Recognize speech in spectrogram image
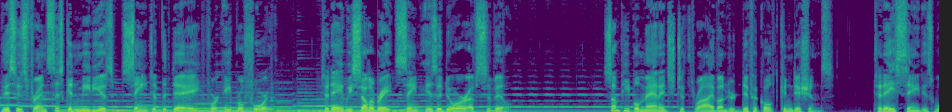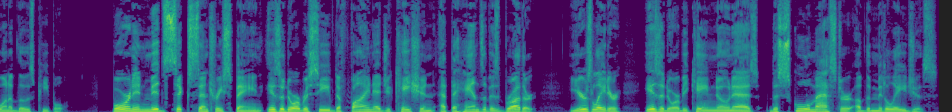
This is Franciscan Media's Saint of the Day for April 4th. Today we celebrate Saint Isidore of Seville. Some people manage to thrive under difficult conditions. Today's saint is one of those people. Born in mid 6th century Spain, Isidore received a fine education at the hands of his brother. Years later, Isidore became known as the schoolmaster of the Middle Ages.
